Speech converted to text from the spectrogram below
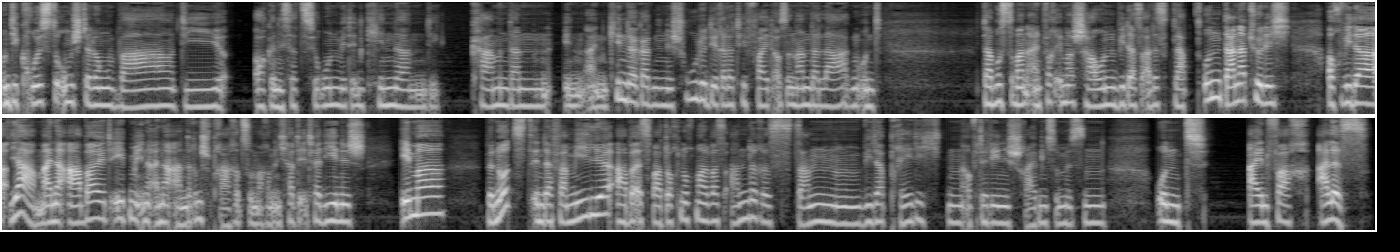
Und die größte Umstellung war die Organisation mit den Kindern. Die kamen dann in einen Kindergarten, in eine Schule, die relativ weit auseinander lagen und da musste man einfach immer schauen, wie das alles klappt. Und dann natürlich auch wieder, ja, meine Arbeit eben in einer anderen Sprache zu machen. Ich hatte Italienisch immer benutzt in der Familie, aber es war doch noch mal was anderes, dann wieder Predigten auf Italienisch schreiben zu müssen und einfach alles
